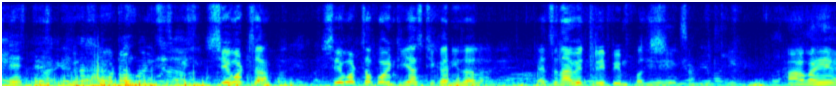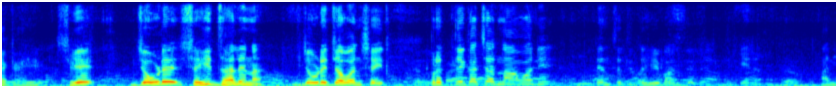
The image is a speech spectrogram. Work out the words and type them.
हे. शेवटचा शेवटचा पॉइंट याच ठिकाणी झाला. याचं नाव आहे थ्री पिंपल्स हे हा हे हे हे जेवढे शहीद झाले ना जेवढे जवान शहीद प्रत्येकाच्या नावाने त्यांचं तिथं हे बांधलेलं आहे. आणि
